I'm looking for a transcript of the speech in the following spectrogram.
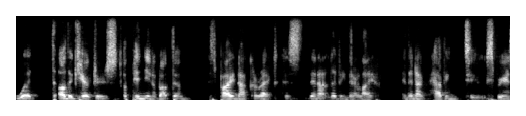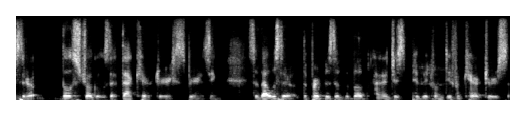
what the other characters' opinion about them is probably not correct because they're not living their life and they're not having to experience their those struggles that that character is experiencing. So that was the the purpose of the book, kind of just pivot from different characters'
